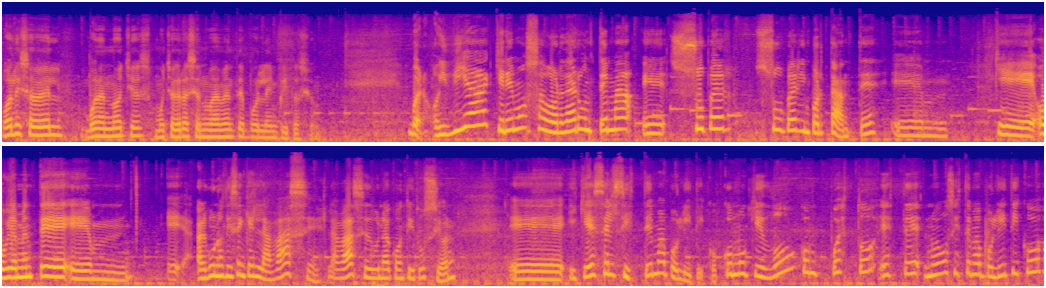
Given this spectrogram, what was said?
Hola Isabel, buenas noches, muchas gracias nuevamente por la invitación. Bueno, hoy día queremos abordar un tema eh, súper, súper importante, que obviamente eh, algunos dicen que es la base, la base de una constitución, eh, y que es el sistema político. ¿Cómo quedó compuesto este nuevo sistema político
